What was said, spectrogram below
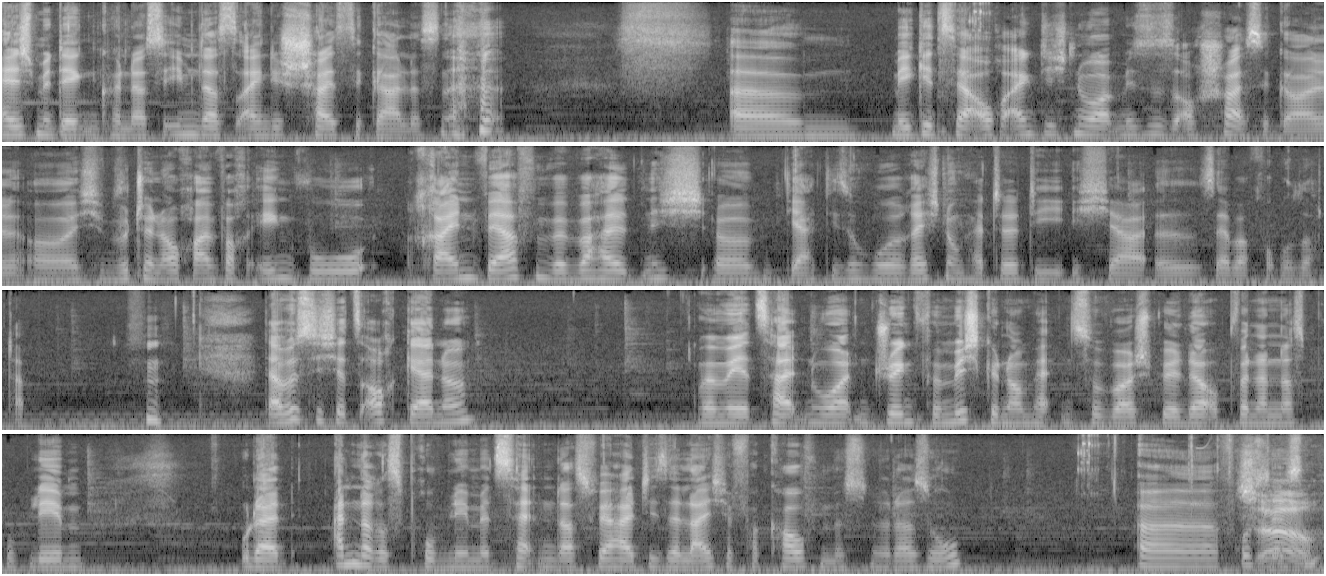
Hätte ich mir denken können, dass ihm das eigentlich scheißegal ist, ne? ähm, mir geht's ja auch eigentlich nur, mir ist es auch scheißegal. Äh, ich würde den auch einfach irgendwo reinwerfen, wenn wir halt nicht, ähm, ja, diese hohe Rechnung hätte, die ich ja äh, selber verursacht habe. da wüsste ich jetzt auch gerne, wenn wir jetzt halt nur einen Drink für mich genommen hätten zum Beispiel, ne, ob wir dann das Problem oder ein anderes Problem jetzt hätten, dass wir halt diese Leiche verkaufen müssen oder so. Äh, Frustessen. So,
